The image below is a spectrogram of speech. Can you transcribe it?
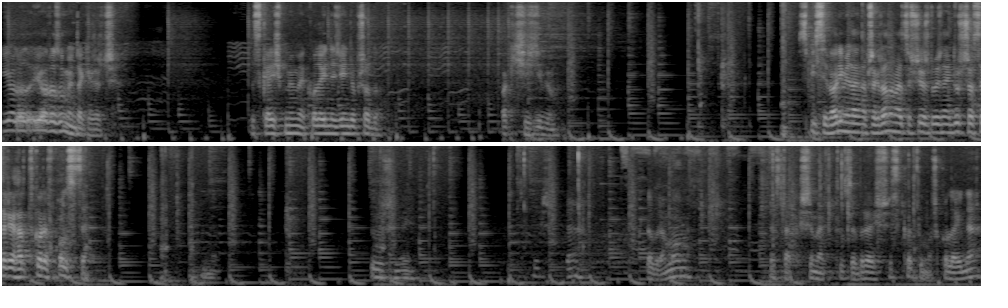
I ja, ja rozumiem takie rzeczy. Zyskaliśmy my kolejny dzień do przodu. Paki się zdziwią. Spisywali mnie tak na przegraną, ale coś czuję, że to będzie najdłuższa seria hardcore w Polsce. Już my... Jeszcze. Dobra, mam. Teraz tak, Szymek, tu zebrałeś wszystko, tu masz kolejne.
